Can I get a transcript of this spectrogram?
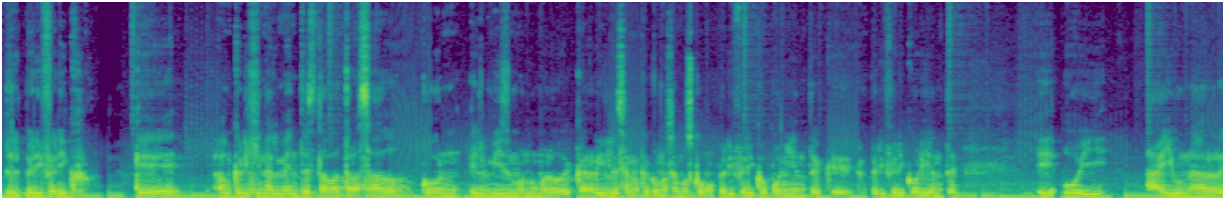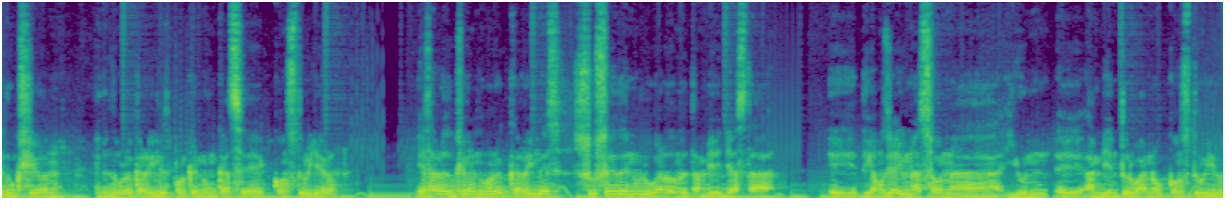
del periférico, que aunque originalmente estaba trazado con el mismo número de carriles en lo que conocemos como periférico poniente que en periférico oriente, eh, hoy hay una reducción en el número de carriles porque nunca se construyeron. Esa reducción en el número de carriles sucede en un lugar donde también ya está, eh, digamos, ya hay una zona y un eh, ambiente urbano construido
